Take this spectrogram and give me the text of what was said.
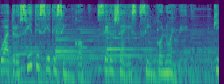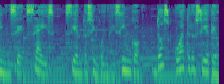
4775-0659 156 155 2471.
